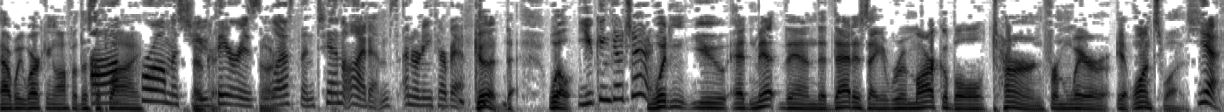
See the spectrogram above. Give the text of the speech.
Are we working off of the supply? I promise you, Okay. there is right. less than 10 items underneath her bed. Good. Well, You can go check. wouldn't you admit then that that is a remarkable turn from where it once was? Yes,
